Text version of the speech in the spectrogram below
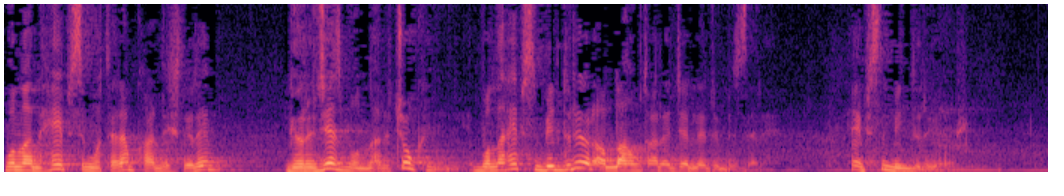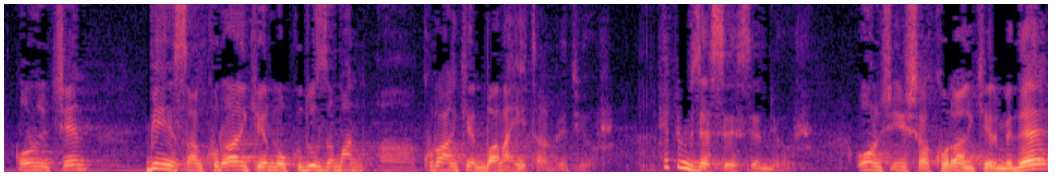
bunların hepsi muhterem kardeşlerim göreceğiz bunları. Çok bunlar hepsini bildiriyor Allahu Teala Celle bizlere. Hepsini bildiriyor. Onun için bir insan Kur'an-ı Kerim okuduğu zaman Kur'an-ı Kerim bana hitap ediyor. Hepimize sesleniyor. Onun için inşallah Kur'an-ı Kerim'de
